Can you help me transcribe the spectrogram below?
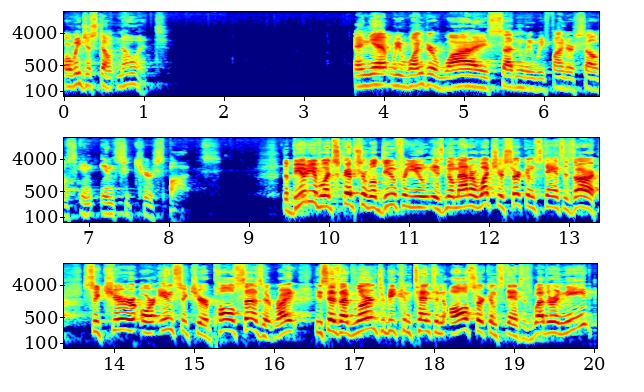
or we just don't know it. And yet we wonder why suddenly we find ourselves in insecure spots. The beauty of what Scripture will do for you is no matter what your circumstances are, secure or insecure, Paul says it, right? He says, I've learned to be content in all circumstances, whether in need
